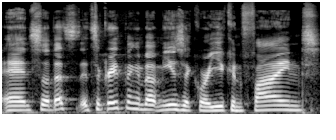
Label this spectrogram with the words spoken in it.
and so that's it's a great thing about music where you can find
